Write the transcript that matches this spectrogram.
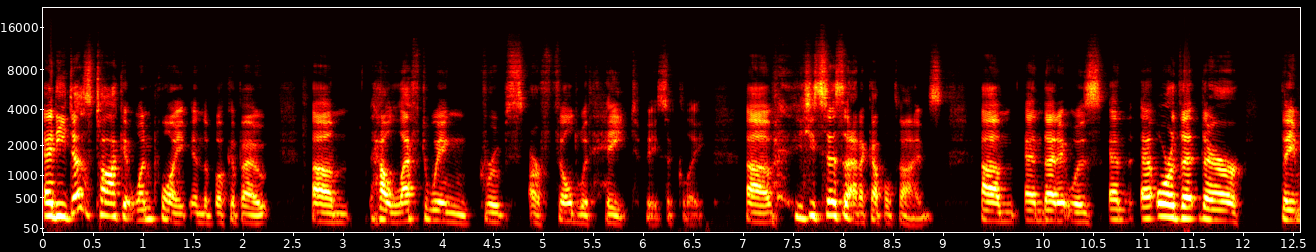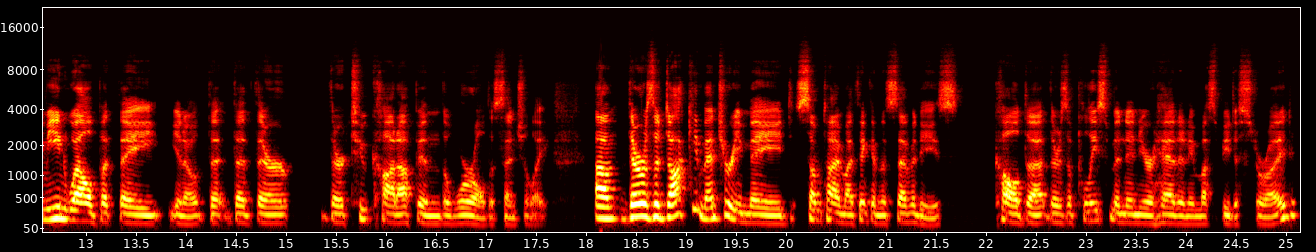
and he does talk at one point in the book about um, how left wing groups are filled with hate. Basically, uh, he says that a couple times, um, and that it was, and or that they're they mean well, but they, you know, that that they're they're too caught up in the world essentially. Um, there was a documentary made sometime, I think, in the '70s called uh, "There's a Policeman in Your Head and He Must Be Destroyed."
